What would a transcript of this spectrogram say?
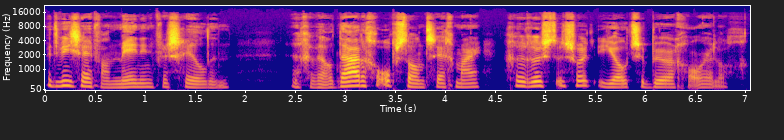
met wie zij van mening verschilden. Een gewelddadige opstand, zeg maar, gerust een soort Joodse burgeroorlog.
